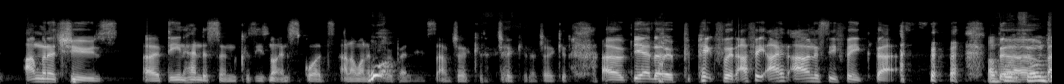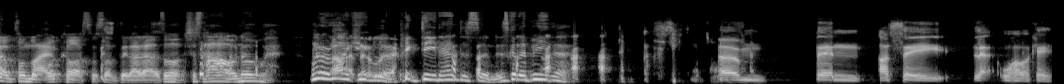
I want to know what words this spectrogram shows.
I'm gonna choose uh, Dean Henderson because he's not in squads, and I want to be rebellious. I'm joking. I'm joking. I'm joking. Uh, yeah, no, Pickford. I think I, I honestly think that. I the thought Sean back jumped on the podcast or something like that as well. It's just out of nowhere. I don't like. England. Pick Dean Henderson. It's going to be there. um, then I'd say, well, okay,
